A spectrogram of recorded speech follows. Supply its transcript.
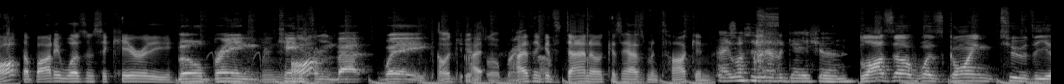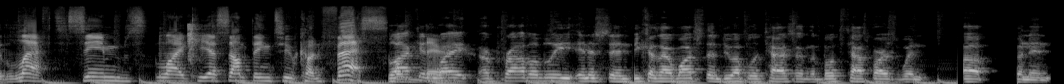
Oh, The body was in security. Lil Brain mm-hmm. came Oh. from that way. Told you I, little brain. I think it's Dino because it hasn't been talking. I was in navigation. Blaza was going to the left. Seems like he has something to confess. Black and there. white are probably innocent because I watched them do upload tasks and the both task bars went up happening.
